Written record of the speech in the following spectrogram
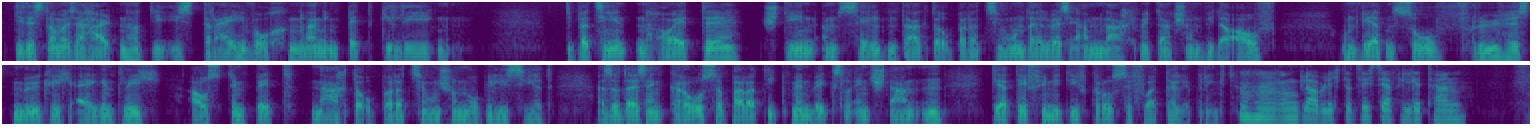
die das damals erhalten hat, die ist drei Wochen lang im Bett gelegen. Die Patienten heute stehen am selben Tag der Operation, teilweise am Nachmittag schon wieder auf und werden so frühestmöglich eigentlich aus dem Bett nach der Operation schon mobilisiert. Also da ist ein großer Paradigmenwechsel entstanden, der definitiv große Vorteile bringt. Mhm, unglaublich, da hat sich sehr viel getan.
